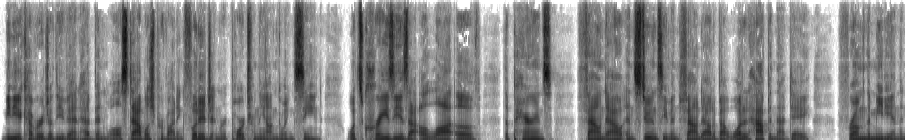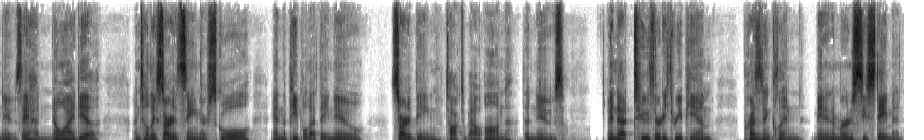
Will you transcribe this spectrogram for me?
media coverage of the event had been well established, providing footage and reports from the ongoing scene. What's crazy is that a lot of the parents found out, and students even found out about what had happened that day from the media and the news. They had no idea until they started seeing their school and the people that they knew started being talked about on the news. And at 2:33 p.m., President Clinton made an emergency statement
